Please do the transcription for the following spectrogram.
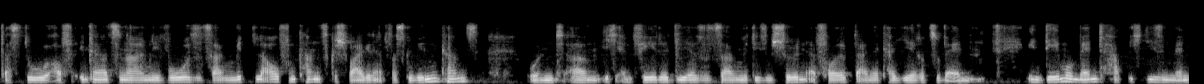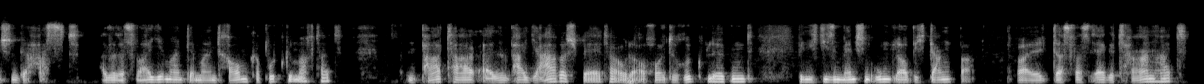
dass du auf internationalem Niveau sozusagen mitlaufen kannst, geschweige denn etwas gewinnen kannst. Und ähm, ich empfehle dir sozusagen mit diesem schönen Erfolg deine Karriere zu beenden. In dem Moment habe ich diesen Menschen gehasst. Also das war jemand, der meinen Traum kaputt gemacht hat. Ein paar Tage, also ein paar Jahre später oder auch heute rückwirkend bin ich diesem Menschen unglaublich dankbar weil das, was er getan hat,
